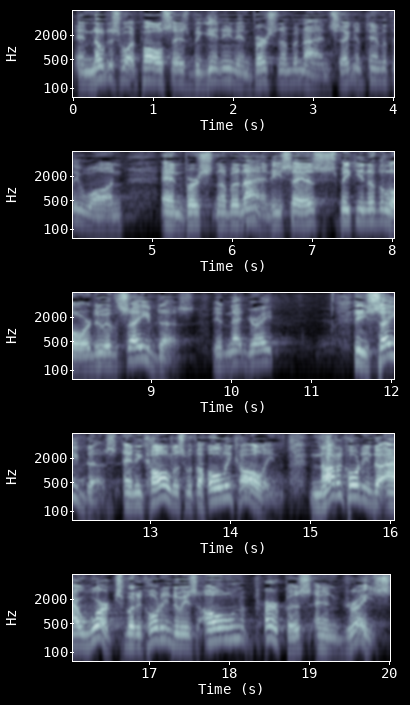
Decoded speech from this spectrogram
And notice what Paul says beginning in verse number nine. Second Timothy one and verse number nine. He says, speaking of the Lord who hath saved us. Isn't that great? He saved us and he called us with a holy calling, not according to our works, but according to his own purpose and grace,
